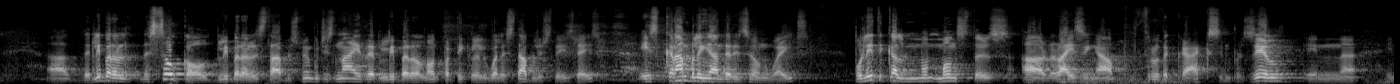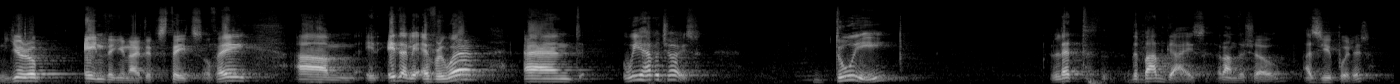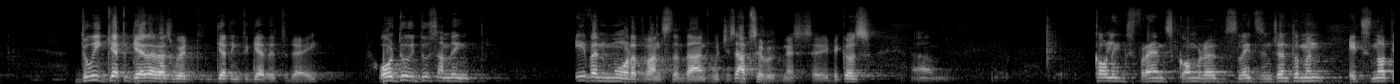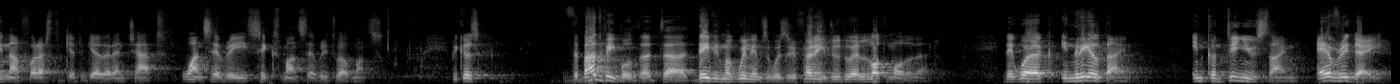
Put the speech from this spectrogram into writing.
uh, the liberal, the so-called liberal establishment, which is neither liberal nor particularly well established these days, is crumbling under its own weight. Political mo monsters are rising up through the cracks in Brazil, in, uh, in Europe, in the United States of A, um, in Italy, everywhere, and we have a choice. Do we let the bad guys run the show, as you put it? Do we get together as we're getting together today? Or do we do something even more advanced than that, which is absolutely necessary? Because, um, colleagues, friends, comrades, ladies and gentlemen, it's not enough for us to get together and chat once every six months, every 12 months. Because the bad people that uh, David McWilliams was referring to do a lot more than that. They work in real time, in continuous time, every day.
